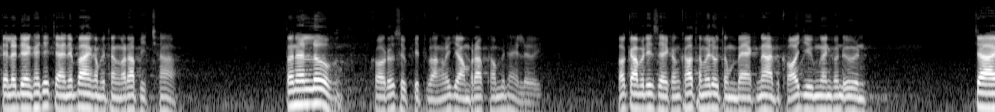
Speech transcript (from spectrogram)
แต่ละเดือนค่าใช้จ่ายในบ้านก็ไม่ต้องรับผิดชอบ ตอนนั้นลูก ก็รู้สึกผิดหวังและยอมรับเขาไม่ได้เลย เพราะการปฏิเสธของเขาทำให้ลูกต้องแบกหน้าไปขอยืมเงินคนอื่น จ่าย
